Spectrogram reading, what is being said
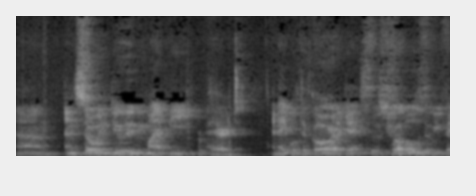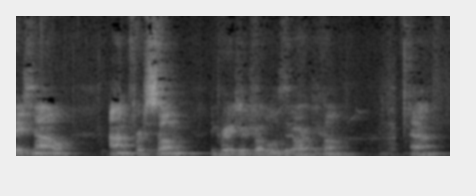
Um, and so, in doing, we might be prepared and able to guard against those troubles that we face now, and for some, the greater troubles that are to come. Um,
